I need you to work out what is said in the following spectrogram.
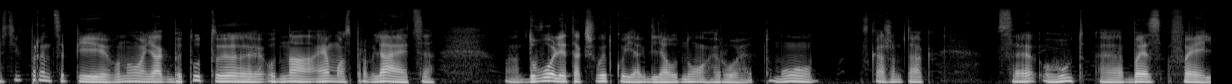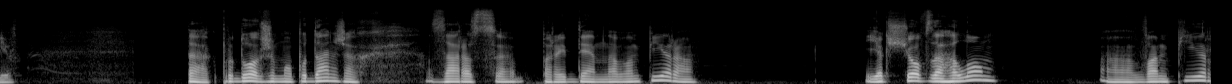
Ось і, в принципі, воно якби тут е, одна емо справляється е, доволі так швидко, як для одного героя. Тому, скажімо так, все гуд е, без фейлів. Так, продовжимо по данжах. Зараз е, перейдемо на вампіра. Якщо взагалом е, вампір,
